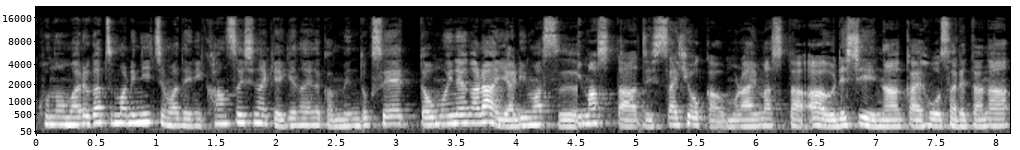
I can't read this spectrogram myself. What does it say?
この丸月丸日までに完遂しなきゃいけないのかめんどくせえって思いながらやります。いました。実際評価をもらいました。あ、嬉しいな。解放されたな。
